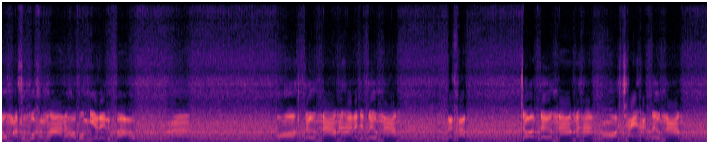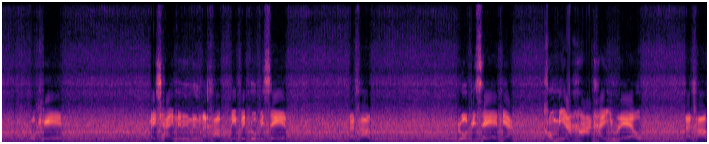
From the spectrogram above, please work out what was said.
ลงมาสำรวจข้างล่างนะครับว่ามีอะไรหรือเปล่าอ่าอ๋อเติมน้ำนะฮะน่าจะเติมน้ำนะครับ จอดเติมน้ำนะฮะอ๋อใช่ฮะเติมน้ำโอเค ไม่ใช่หนึ่งหนึ่งนะครับ นี่เป็นด่วนพิเศษนะครับด่วนพิเศษเนี่ยเขามีอาหารให้อยู่แล้วนะครับ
